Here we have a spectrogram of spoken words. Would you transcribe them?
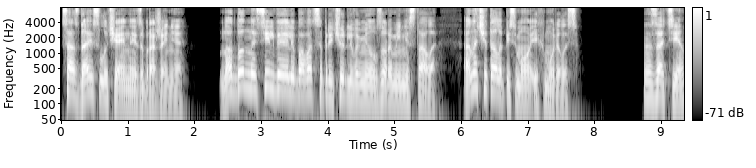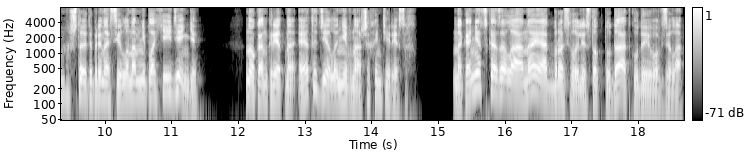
«Создай случайное изображение». Но Донна Сильвия любоваться причудливыми узорами не стала. Она читала письмо и хмурилась. «Затем, что это приносило нам неплохие деньги», но конкретно это дело не в наших интересах. Наконец сказала она и отбросила листок туда, откуда его взяла.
